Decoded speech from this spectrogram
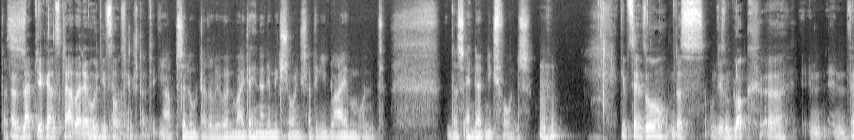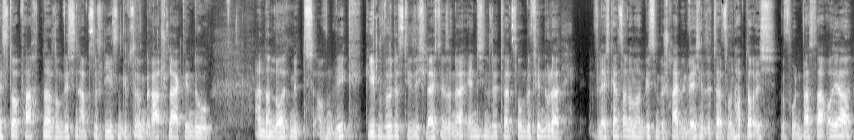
das also bleibt ihr ganz klar bei der Multisourcing-Strategie? Ja, absolut. Also wir würden weiterhin an der Mixshoring-Strategie bleiben und das ändert nichts für uns. Mhm. Gibt es denn so, um das, um diesen Blog äh, in, Investorpartner so ein bisschen abzuschließen, gibt es irgendeinen Ratschlag, den du anderen Leuten mit auf den Weg geben würdest, die sich vielleicht in so einer ähnlichen Situation befinden oder Vielleicht kannst du auch noch mal ein bisschen beschreiben, in welcher Situation habt ihr euch befunden? Was war euer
